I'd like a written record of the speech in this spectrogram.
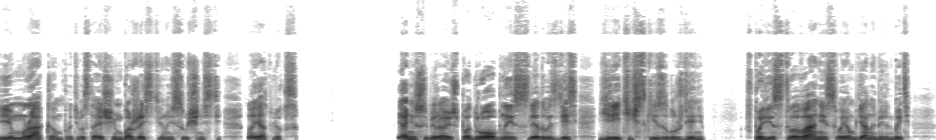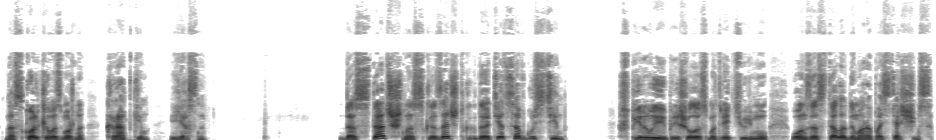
и мраком, противостоящим божественной сущности, но я отвлекся. Я не собираюсь подробно исследовать здесь еретические заблуждения. В повествовании своем я намерен быть, насколько возможно, кратким и ясным. Достаточно сказать, что когда отец Августин впервые пришел осмотреть тюрьму, он застал Адемара постящимся.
